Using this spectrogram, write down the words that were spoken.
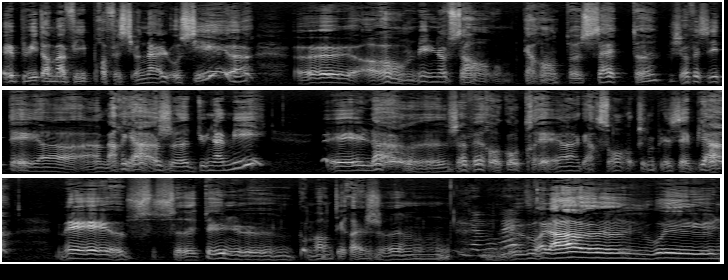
et puis, dans ma vie professionnelle aussi. Hein, euh, en 1947, j'avais été à un mariage d'une amie et là, euh, j'avais rencontré un garçon qui me plaisait bien. Mais euh, c'était, comment dirais-je amourette? Voilà, oui,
